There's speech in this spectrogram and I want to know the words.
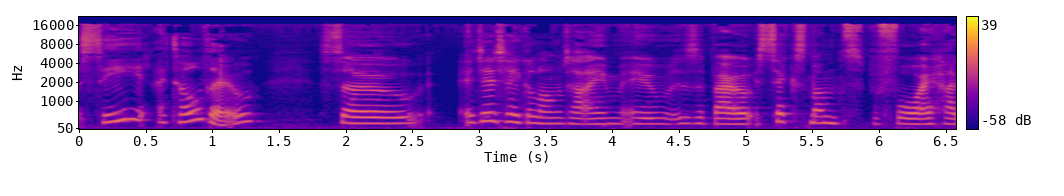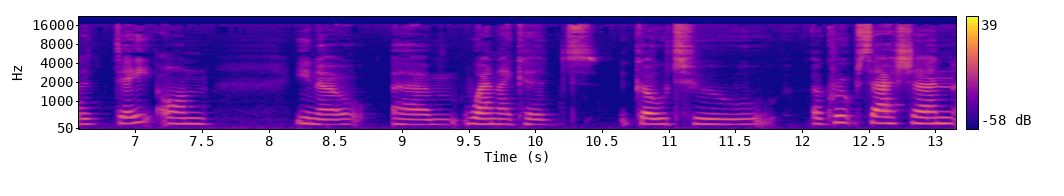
see, I told you. So it did take a long time. It was about six months before I had a date on, you know, um, when I could go to a group session.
